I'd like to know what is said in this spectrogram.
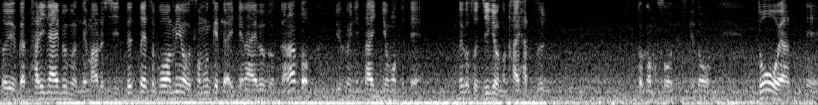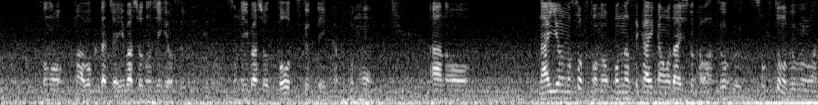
というか足りない部分でもあるし絶対そこは目を背けてはいけない部分かなというふうに最近思っててそれこそ事業の開発とかもそうですけどどうやってその、まあ、僕たちは居場所の事業をするんですけどその居場所をどう作っていくかとかもあの内容のソフトのこんな世界観は大事とかはすごくソフトの部分は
